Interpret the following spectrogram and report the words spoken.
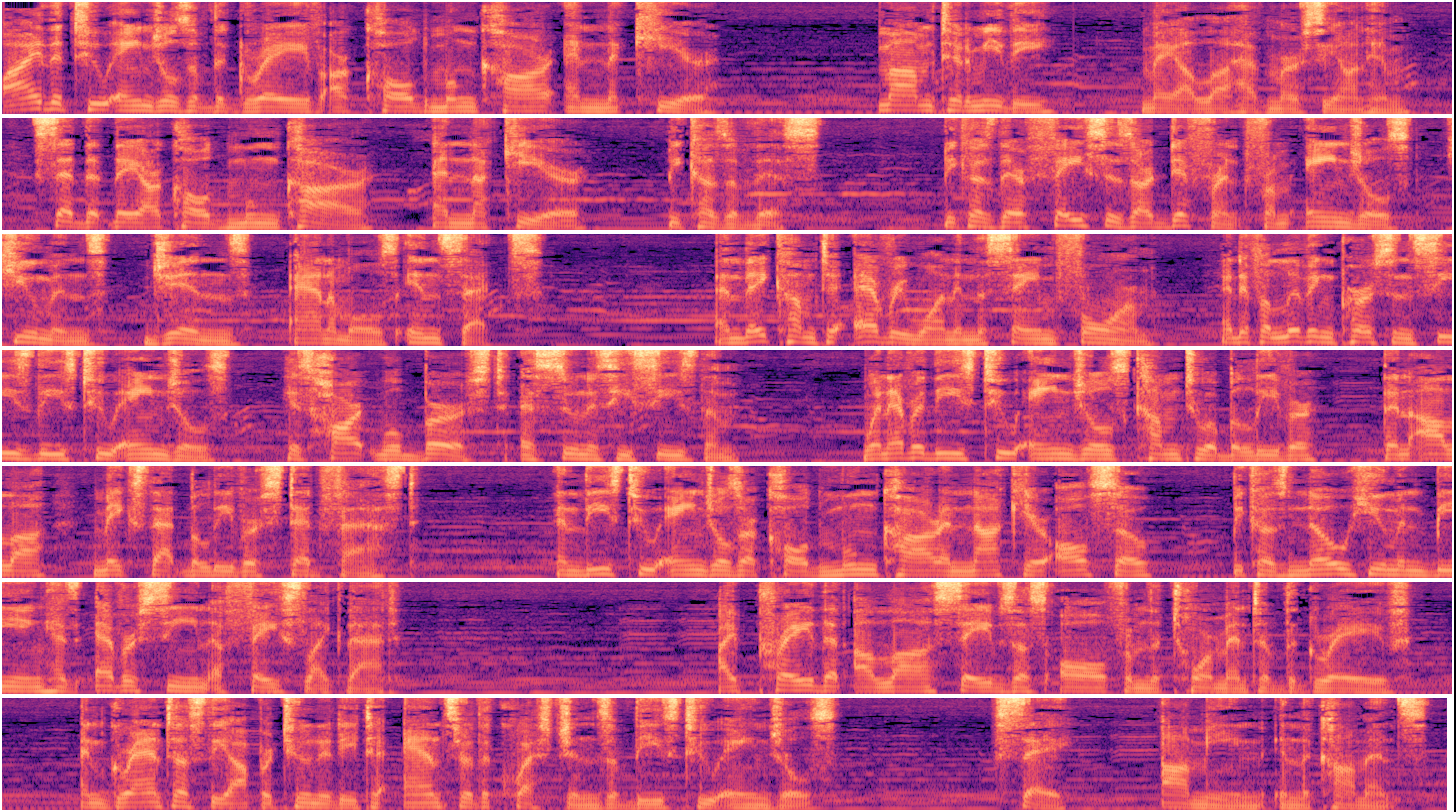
why the two angels of the grave are called Munkar and Nakir. Imam Tirmidhi, may Allah have mercy on him, said that they are called Munkar and Nakir because of this. Because their faces are different from angels, humans, jinns, animals, insects. And they come to everyone in the same form, and if a living person sees these two angels, his heart will burst as soon as he sees them. Whenever these two angels come to a believer, then Allah makes that believer steadfast. And these two angels are called Munkar and Nakir also, because no human being has ever seen a face like that. I pray that Allah saves us all from the torment of the grave, and grant us the opportunity to answer the questions of these two angels. Say, Amin in the comments.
